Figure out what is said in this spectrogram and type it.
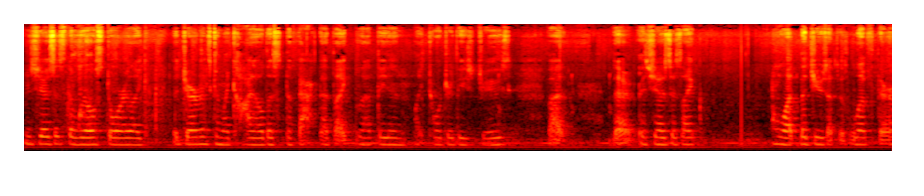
It shows us the real story. Like the Germans can like hide all this, the fact that like that they didn't like torture these Jews, but there it shows us like what the Jews had to live through.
